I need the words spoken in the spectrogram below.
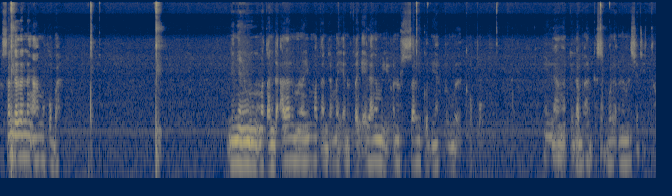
sandalan ng amo ko ba? Ganyan yung matanda. Alam mo na yung matanda may ano tayo. Kailangan may ano sa likod niya pag malakaupo. Kailangan kilabahan kasi wala naman siya dito.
